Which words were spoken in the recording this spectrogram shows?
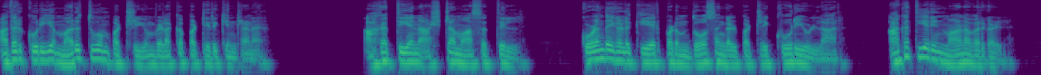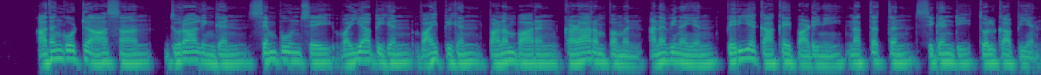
அதற்குரிய மருத்துவம் பற்றியும் விளக்கப்பட்டிருக்கின்றன. அகத்தியன் அஷ்ட மாசத்தில் குழந்தைகளுக்கு ஏற்படும் தோஷங்கள் பற்றி கூறியுள்ளார். அகத்தியரின் மாணவர்கள் அதங்கோட்டு ஆசான் துராலிங்கன் செம்பூஞ்செய் வையாபிகன் வாய்ப்பிகன் பணம்பாரன் கழாரம்பமன் அனவினயன் பெரிய காக்கைப்பாடினி நத்தத்தன் சிகண்டி தொல்காப்பியன்.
